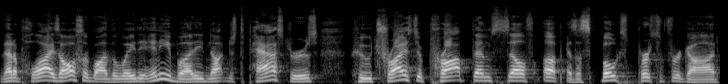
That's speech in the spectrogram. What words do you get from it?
That applies also, by the way, to anybody, not just pastors, who tries to prop themselves up as a spokesperson for God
